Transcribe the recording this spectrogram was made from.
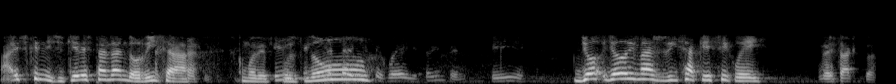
ay, es que ni siquiera están dando risa. Es como de, Sí, pues sí, no, güey, está bien pen- Sí, yo, yo doy más risa que ese güey. exacto.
